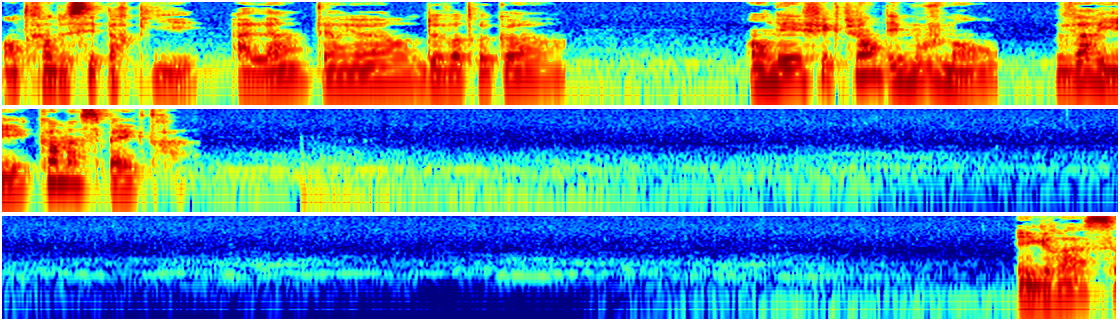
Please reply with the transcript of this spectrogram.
en train de s'éparpiller à l'intérieur de votre corps en effectuant des mouvements variés comme un spectre. Et grâce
